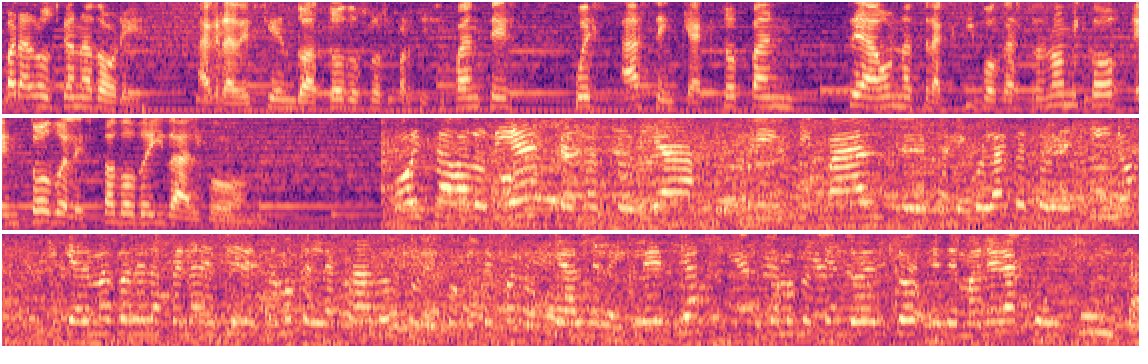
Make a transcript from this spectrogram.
para los ganadores, agradeciendo a todos los participantes, pues hacen que Actopan sea un atractivo gastronómico en todo el estado de Hidalgo. Hoy sábado 10, que es nuestro día de San Nicolás de Tolentino y que además vale la pena decir, estamos enlazados con el comité parroquial de la iglesia, estamos haciendo esto de manera conjunta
